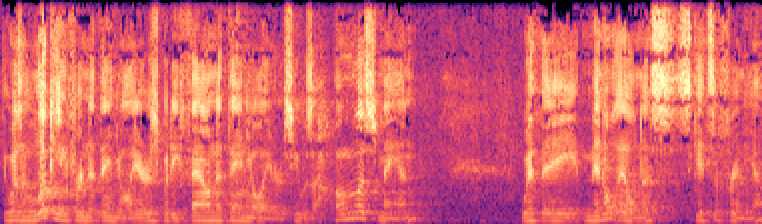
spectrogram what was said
He wasn't looking for Nathaniel Ayers, but he found Nathaniel Ayers. He was a homeless man with a mental illness, schizophrenia.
